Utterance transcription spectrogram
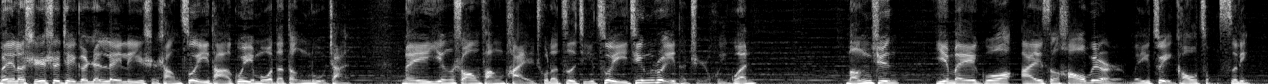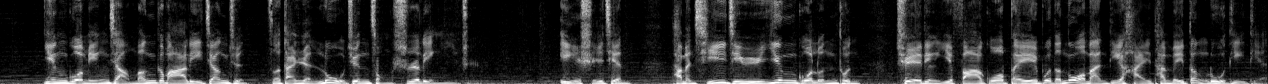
为了实施这个人类历史上最大规模的登陆战，美英双方派出了自己最精锐的指挥官。盟军以美国艾森豪威尔为最高总司令，英国名将蒙哥马利将军则担任陆军总司令一职。一时间，他们齐集于英国伦敦。确定以法国北部的诺曼底海滩为登陆地点。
